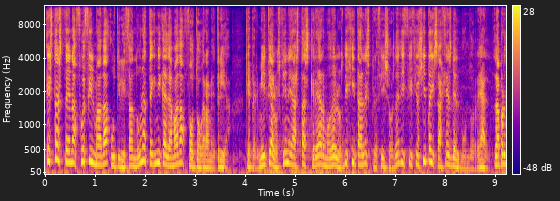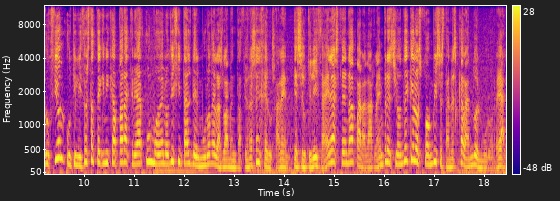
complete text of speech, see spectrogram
Esta escena fue filmada utilizando una técnica llamada fotogrametría, que permite a los cineastas crear modelos digitales precisos de edificios y paisajes del mundo real. La producción utilizó esta técnica para crear un modelo digital del Muro de las Lamentaciones en Jerusalén, que se utiliza en la escena para dar la impresión de que los zombies están escalando el muro real.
